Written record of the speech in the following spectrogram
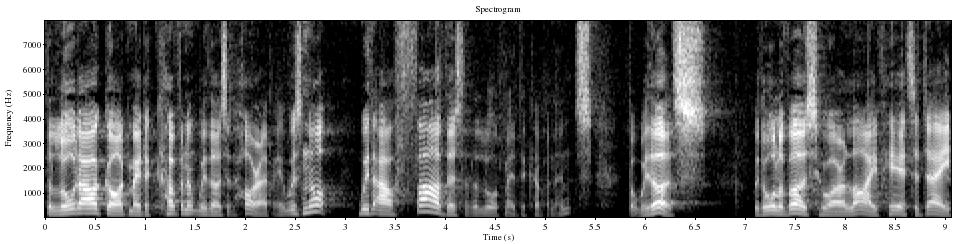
The Lord our God made a covenant with us at Horeb. It was not with our fathers that the Lord made the covenant, but with us, with all of us who are alive here today.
